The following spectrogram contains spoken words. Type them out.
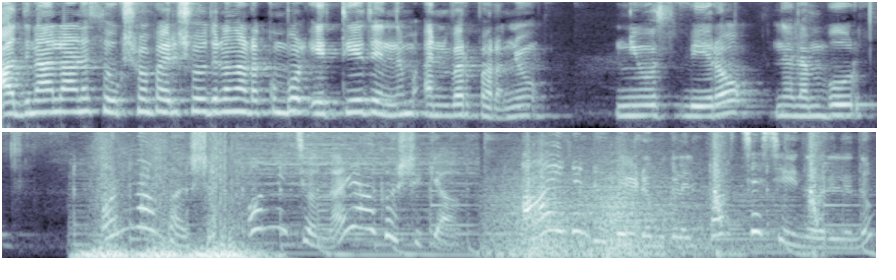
അതിനാലാണ് സൂക്ഷ്മ പരിശോധന നടക്കുമ്പോൾ എത്തിയതെന്നും അൻവർ പറഞ്ഞു. News bureau Nilambur. ഒന്നാം വർഷം ഒന്നിച്ചൊന്നായി ആഘോഷിക്കാം. ആയിരം രൂപയുടെ മുകളിൽ പർച്ചേസ് ചെയ്യുന്നവരിൽ നിന്നും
